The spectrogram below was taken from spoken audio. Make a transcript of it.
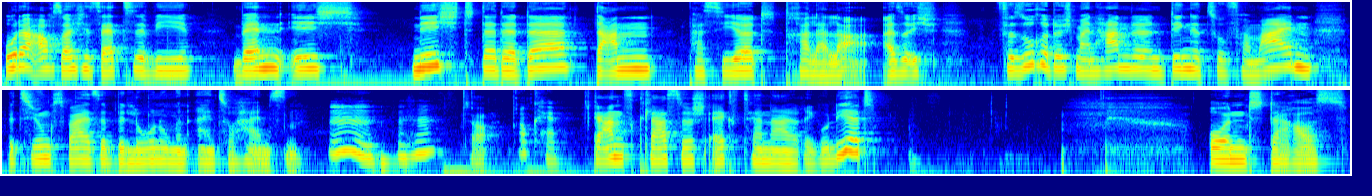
Oder auch solche Sätze wie, wenn ich nicht da da da, dann passiert tralala. Also ich versuche durch mein Handeln Dinge zu vermeiden, beziehungsweise Belohnungen einzuheimsen. So, Okay. ganz klassisch external reguliert. Und daraus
